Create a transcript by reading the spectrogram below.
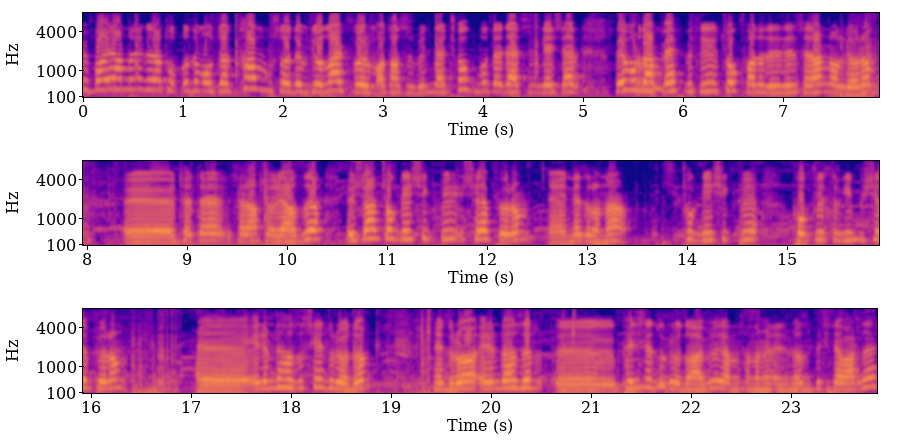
abi bayramda ne kadar topladım olacak? Tam bu sırada video like veriyorum. Atasız birinden çok mutlu edersiniz gençler. Ve buradan Mehmet'i çok fazla dedede selam yolluyorum. Ee, çete selam söyle yazdı. Ve şu an çok değişik bir şey yapıyorum. Ee, nedir ona? Çok değişik bir pop filter gibi bir şey yapıyorum ee, elimde hazır şey duruyordu. Nedir o? Elimde hazır e, peçete duruyordu abi. Yanlış anlamayın elimde hazır peçete vardı.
